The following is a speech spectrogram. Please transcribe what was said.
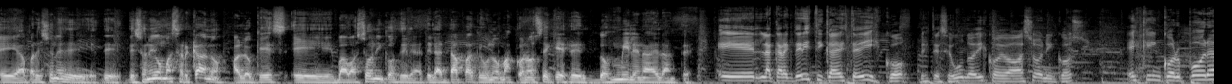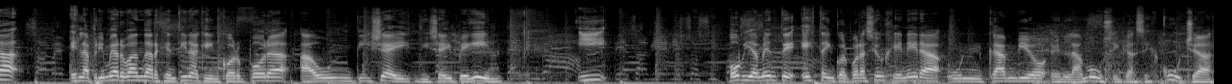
eh, apariciones de, sonido más cercano a lo que es eh, babasónicos de la, etapa que uno más conoce, que es del 2000 en adelante. Eh, la característica de este disco, de este segundo disco de babasónicos, es que incorpora es la primera banda argentina que incorpora a un DJ, DJ Peguín, y obviamente esta incorporación genera un cambio en la música, se escucha,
